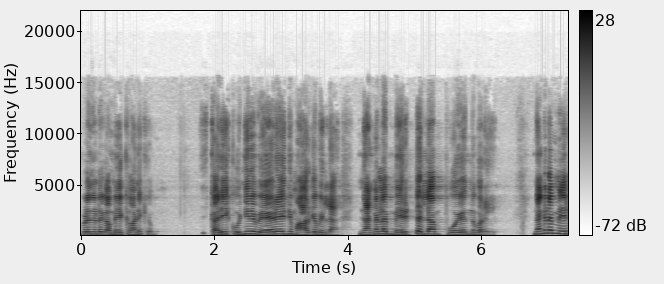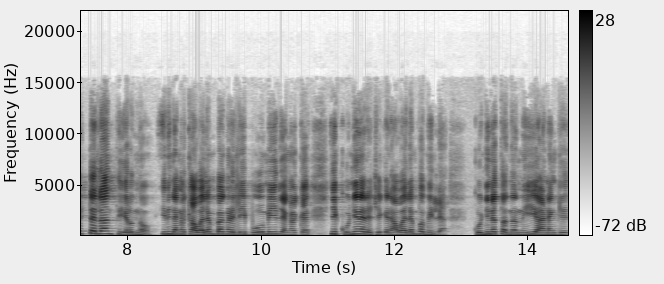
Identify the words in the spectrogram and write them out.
ഇവിടെ നിന്നിട്ട് അമ്മയെ കാണിക്കും. കാര്യം ഈ കുഞ്ഞിന് വേറെ ഇനി മാർഗമില്ല ഞങ്ങളുടെ മെരിട്ടെല്ലാം പോയെന്ന് പറയും. ഞങ്ങളുടെ മെരിട്ടെല്ലാം തീർന്നു. ഇനി ഞങ്ങൾക്ക് അവലംബങ്ങളില്ല. ഈ ഭൂമിയിൽ ഞങ്ങൾക്ക് ഈ കുഞ്ഞിനെ രക്ഷിക്കാൻ അവലംബമില്ല. കുഞ്ഞിനെ തന്ന നീയാണെങ്കിൽ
